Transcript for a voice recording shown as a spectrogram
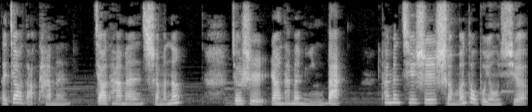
来教导他们，教他们什么呢？就是让他们明白，他们其实什么都不用学，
